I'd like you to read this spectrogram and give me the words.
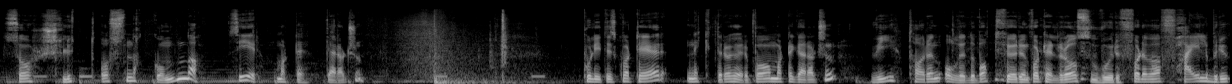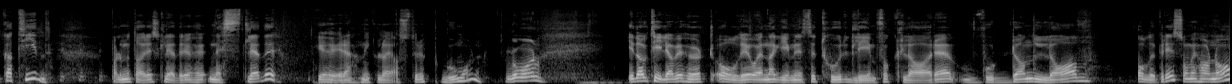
Så slutt å snakke om den, da, sier Marte Gerhardsen. Politisk kvarter nekter å høre på Marte Gerhardsen. Vi tar en oljedebatt før hun forteller oss hvorfor det var feil bruk av tid. Parlamentarisk leder, nestleder i Høyre, Nikolai Astrup, god morgen. God morgen. I dag tidlig har vi hørt olje- og energiminister Tord Liem forklare hvordan lav oljepris, som vi har nå,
